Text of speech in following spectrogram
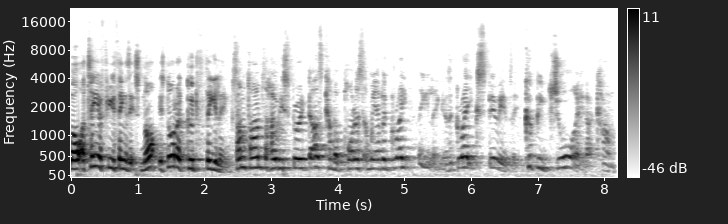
Well, I'll tell you a few things. It's not. It's not a good feeling. Sometimes the Holy Spirit does come upon us, and we have a great feeling. It's a great experience. It could be joy that comes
